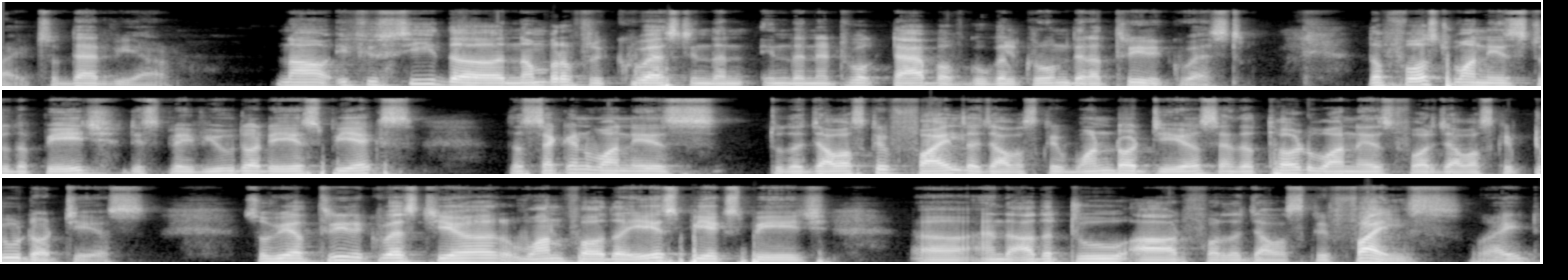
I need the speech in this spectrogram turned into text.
right so there we are now if you see the number of requests in the in the network tab of Google Chrome there are three requests the first one is to the page display view.aspx the second one is to the JavaScript file, the JavaScript 1.js, and the third one is for JavaScript 2.js. So we have three requests here, one for the ASPX page, uh, and the other two are for the JavaScript files, right?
